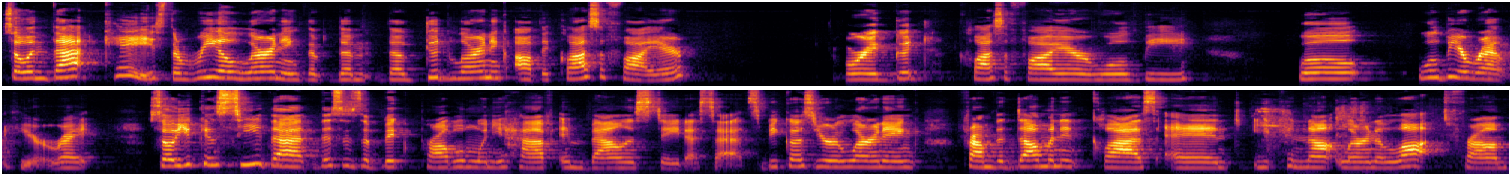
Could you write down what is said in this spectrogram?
So in that case, the real learning, the, the, the good learning of the classifier, or a good classifier will be, will, will be around here, right? So you can see that this is a big problem when you have imbalanced data sets because you're learning from the dominant class and you cannot learn a lot from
